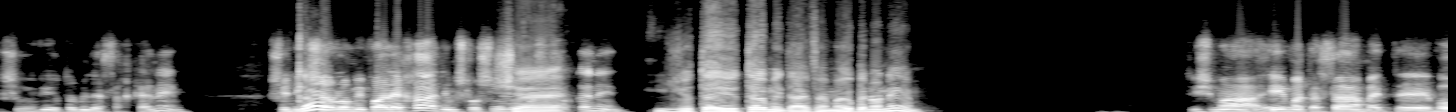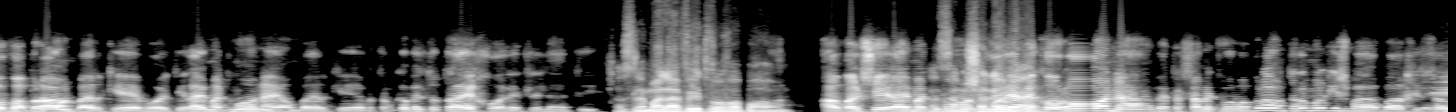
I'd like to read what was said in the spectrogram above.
שהוא הביא יותר מדי שחקנים. שנקשר לו מפעל אחד עם 30 שחקנים. יותר מדי והם היו בינוניים. תשמע, אם אתה שם את uh, וובה בראון בהרכב, או את אילי מדמון היום בהרכב, אתה מקבל את אותה יכולת לדעתי. אז למה להביא את וובה בראון? אבל שאילי מדמון חולה בקורונה, ואתה שם את וובה בראון, אתה לא מרגיש בחיסרון.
